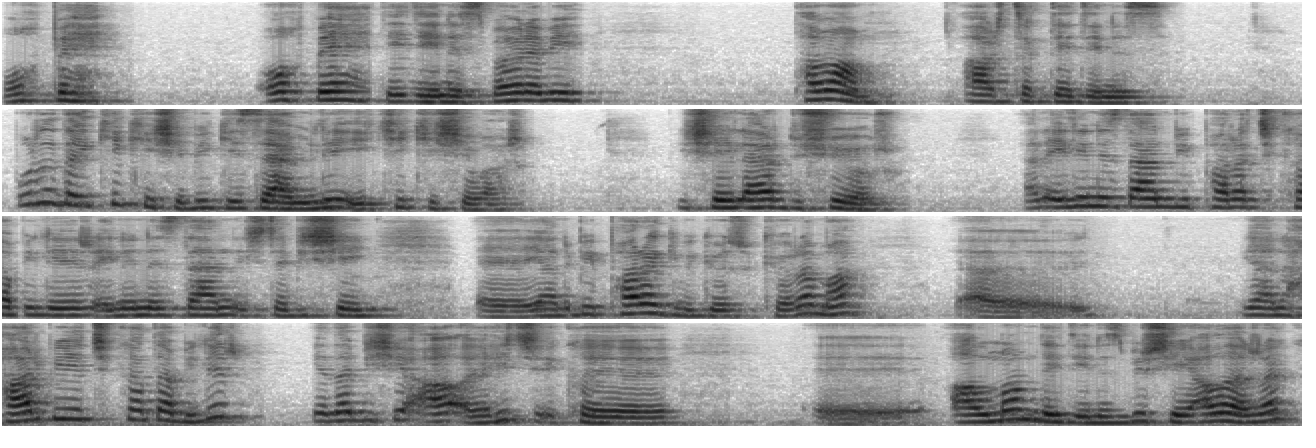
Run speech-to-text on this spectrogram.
oh be oh be dediğiniz böyle bir tamam artık dediniz. Burada da iki kişi, bir gizemli iki kişi var. Bir şeyler düşüyor. Yani elinizden bir para çıkabilir, elinizden işte bir şey, e, yani bir para gibi gözüküyor ama e, yani harbiye çıkabilir ya da bir şey hiç e, e, almam dediğiniz bir şeyi alarak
